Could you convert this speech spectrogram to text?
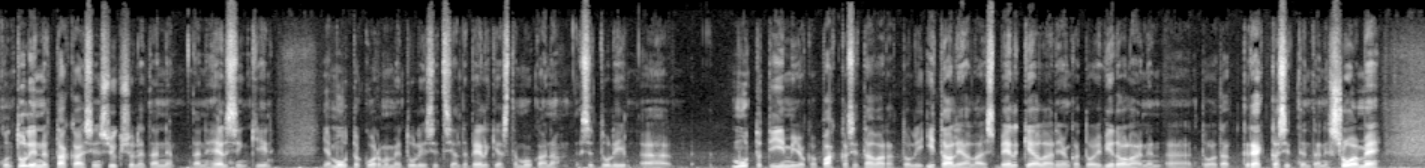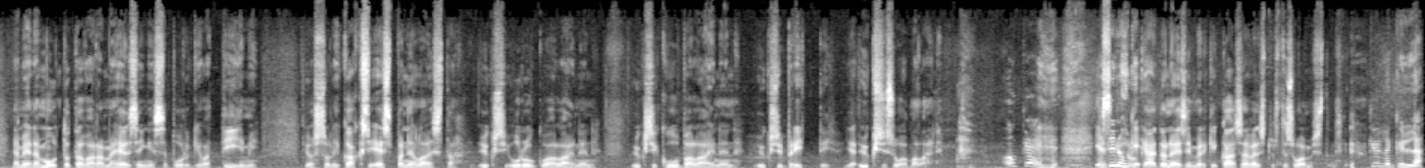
Kun tulin nyt takaisin syksyllä tänne, tänne Helsinkiin ja muuttokuormamme tuli sitten sieltä Belgiasta mukana, se tuli ää, äh, muuttotiimi, joka pakkasi tavarat, oli italialais-belgialainen, jonka toi virolainen ää, tuota, rekka sitten tänne Suomeen. Ja meidän muuttotavaramme Helsingissä purkivat tiimi, jossa oli kaksi espanjalaista, yksi urugualainen, yksi kuubalainen, yksi britti ja yksi suomalainen. Okei. Okay. Ja sinunkin... käytännön esimerkki kansainvälistystä Suomesta. Kyllä, kyllä.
